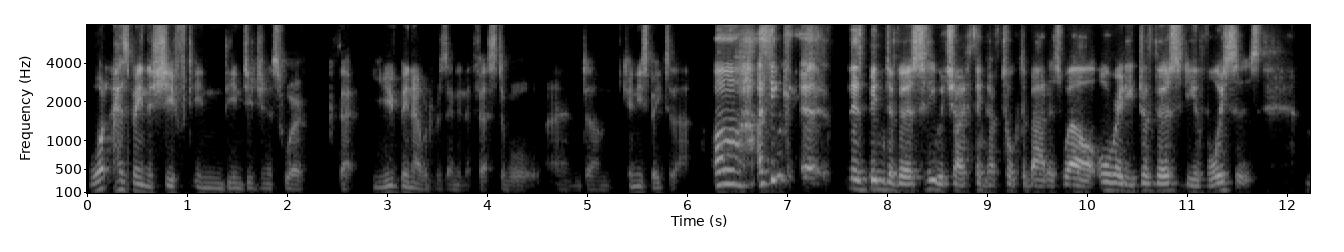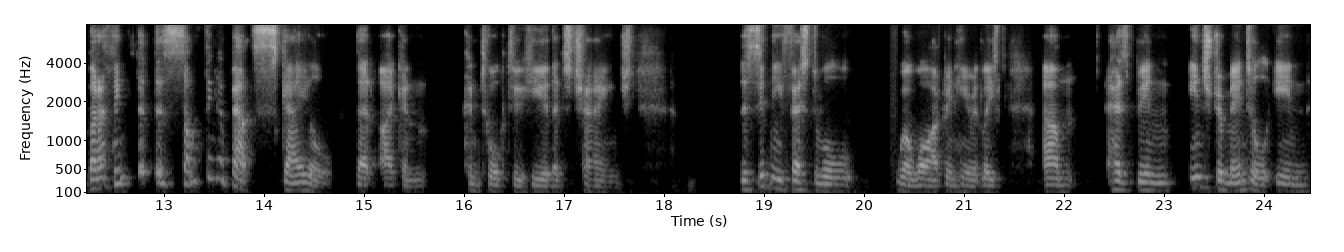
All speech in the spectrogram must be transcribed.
What has been the shift in the Indigenous work that you've been able to present in the festival? And um, can you speak to that? Oh, I think uh, there's been diversity, which I think I've talked about as well, already diversity of voices. But I think that there's something about scale that I can can talk to here that's changed the Sydney Festival, well, while I've been here at least, um, has been instrumental in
